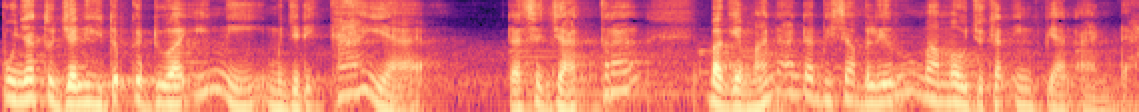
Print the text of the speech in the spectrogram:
punya tujuan hidup kedua ini menjadi kaya dan sejahtera, bagaimana Anda bisa beli rumah mewujudkan impian Anda?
